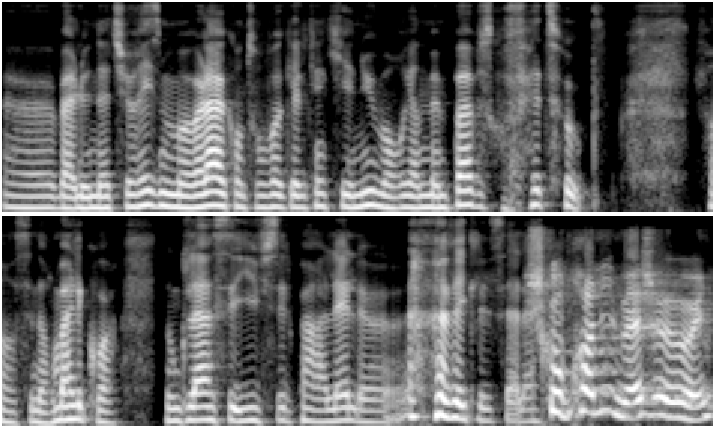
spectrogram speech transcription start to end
bah, le naturisme, voilà, quand on voit quelqu'un qui est nu, bah, on regarde même pas parce qu'en fait, Enfin, c'est normal, quoi. Donc là, c'est Yves, c'est le parallèle euh, avec les salaires. Je comprends l'image, oui.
